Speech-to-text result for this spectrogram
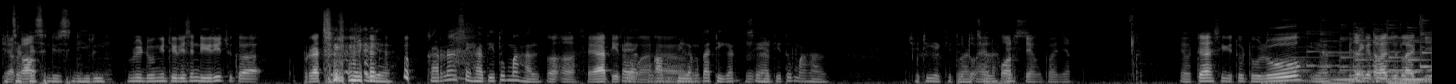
dijaga kalau sendiri-sendiri Mm, melindungi diri sendiri juga berat sebenarnya. iya karena sehat itu mahal Heeh, sehat itu kayak mahal. kamu bilang tadi kan Mm-mm. sehat itu mahal jadi ya gitu Butuh aja lah effort guys yang banyak. ya udah segitu dulu ya thank kita you. lanjut lagi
